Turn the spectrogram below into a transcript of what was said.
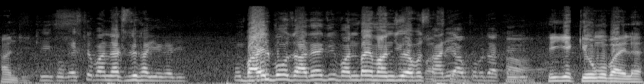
हाँ। जी। ठीक होगा इसके बाद नेक्स्ट दिखाइएगा जी। मोबाइल बहुत ज़्यादा है जी वन बाय वन जो है वो सारे आपको बताते हैं हाँ, फिर ये क्यों मोबाइल है?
